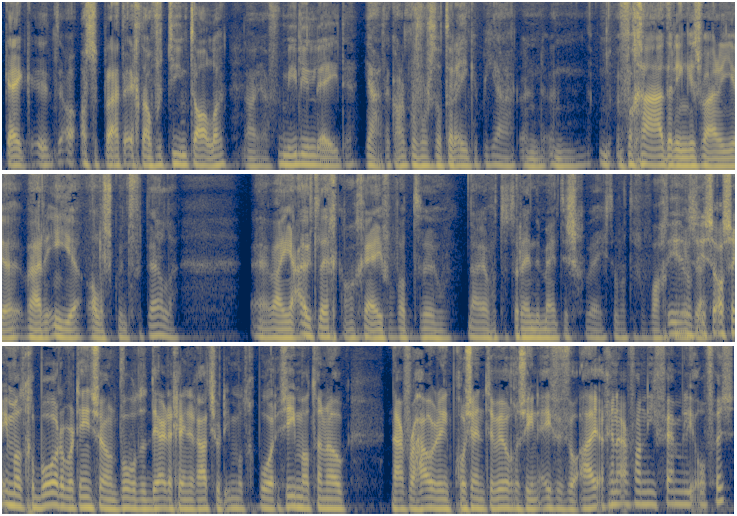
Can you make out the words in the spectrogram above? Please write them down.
Kijk, het- als we praten echt over tientallen, nou ja, familieleden. Ja, dan kan ik me voorstellen dat er één keer per jaar een, een, een vergadering is waarin je, waarin je alles kunt vertellen. Eh, waar je uitleg kan geven wat, eh, nou ja, wat het rendement is geweest en wat de verwachtingen Is, zijn. als er iemand geboren wordt in zo'n, bijvoorbeeld de derde generatie wordt iemand geboren, is iemand dan ook naar verhouding procentueel gezien evenveel eigenaar van die family office?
